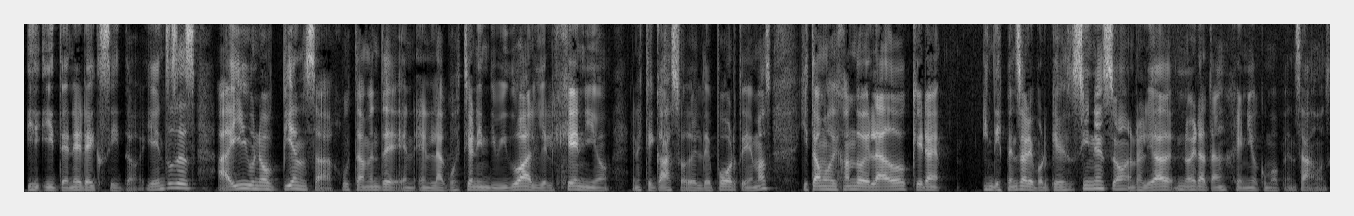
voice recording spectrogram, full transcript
y, tener éxito. Y entonces ahí uno piensa justamente en, la cuestión individual y el genio, en este caso del deporte y demás, y estamos dejando de lado que era indispensable, porque sin eso en realidad no era tan genio como pensábamos.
